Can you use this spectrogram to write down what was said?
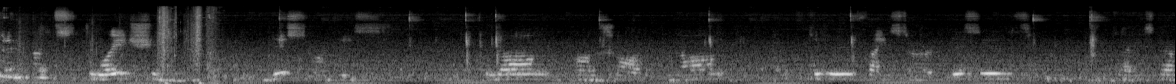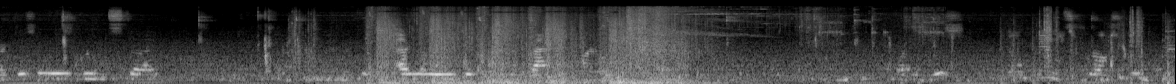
Is situation. This or this. Long or short. Now, This is five star. This is five star. This is green star. And then we just the back of my What is this? No, it's crossbow.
